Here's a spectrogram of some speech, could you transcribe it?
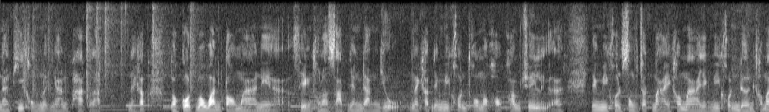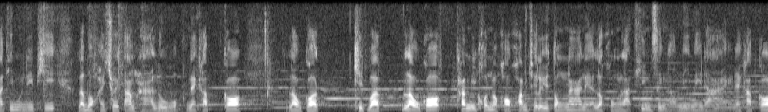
หน้าที่ของหน่วยงานภาครัฐนะครับ ปรากฏว่าวันต่อมาเนี่ยเสียงโทรศัพท์ยังดังอยู่นะครับ ยังมีคนโทรมาขอความช่วยเหลือ ยังมีคนส่งจดหมายเข้ามา ยังมีคนเดินเข้ามาที่มูลนิธิ แล้วบอกให้ช่วยตามหาลูกนะครับ ก็เราก็คิดว่าเราก็ถ้ามีคนมาขอความช่วยเหลืออยู่ตรงหน้าเนี่ยเราคงละทิ้งสิ่งเหล่านี้ไม่ได้นะครับ ก็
